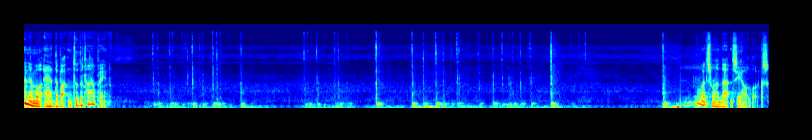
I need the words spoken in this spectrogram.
And then we'll add the button to the tile pane. Let's run that and see how it looks.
